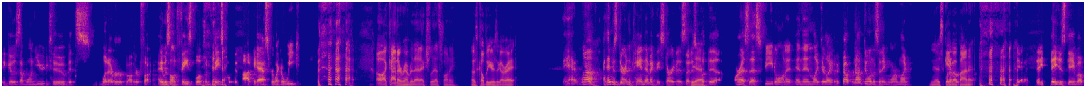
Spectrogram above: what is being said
It goes up on YouTube. It's whatever other fuck. It was on Facebook when Facebook did podcasts for like a week. oh, I kind of remember that actually. That's funny. That was a couple years ago, right? Yeah, well, I think it was during the pandemic they started it, so I just Yeah. put the RSS feed on it, and then like they're like, "Oh, we're not doing this anymore." I'm like, Yeah, just gave up on it. they, they just gave up.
